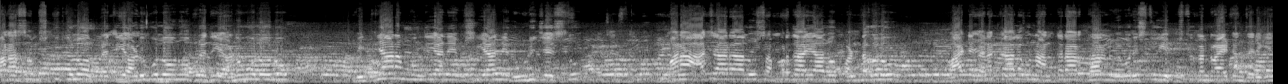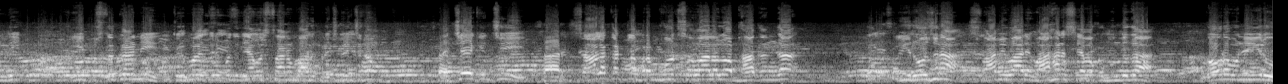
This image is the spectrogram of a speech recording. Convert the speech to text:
మన సంస్కృతిలో ప్రతి అడుగులోనూ ప్రతి అణువులోనూ విజ్ఞానం ఉంది అనే విషయాన్ని రూఢి చేస్తూ మన ఆచారాలు సంప్రదాయాలు పండుగలు వాటి వెనకాల ఉన్న అంతరార్థాలను వివరిస్తూ ఈ పుస్తకం రాయటం జరిగింది. ఈ పుస్తకాన్ని తిరుమల తిరుపతి దేవస్థానం వారు ప్రచురించడం ప్రత్యేకించి సాలకట్ల బ్రహ్మోత్సవాలలో భాగంగా ఈ రోజున స్వామివారి వాహన సేవకు ముందుగా గౌరవనీయులు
